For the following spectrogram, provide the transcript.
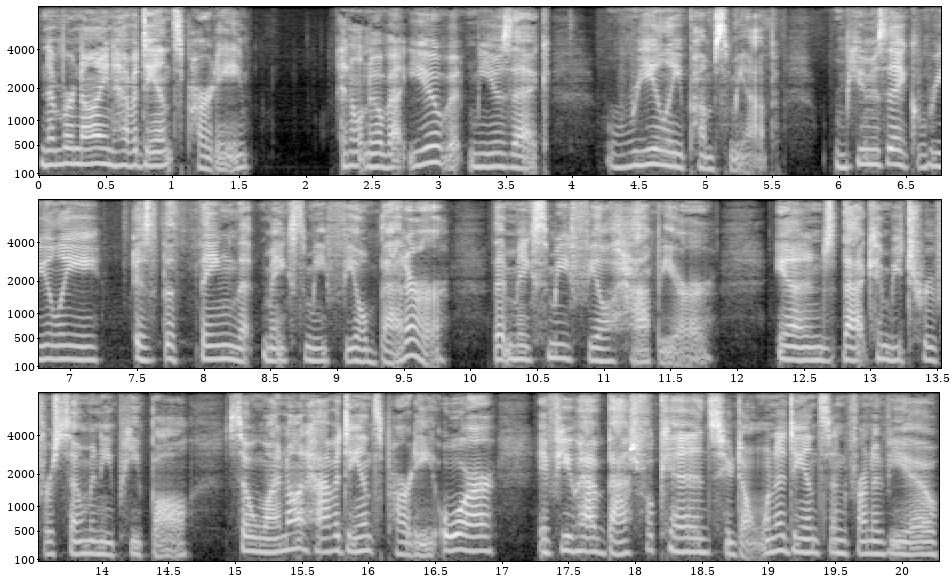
Number nine, have a dance party. I don't know about you, but music really pumps me up. Music really is the thing that makes me feel better, that makes me feel happier. And that can be true for so many people. So why not have a dance party? Or if you have bashful kids who don't want to dance in front of you,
